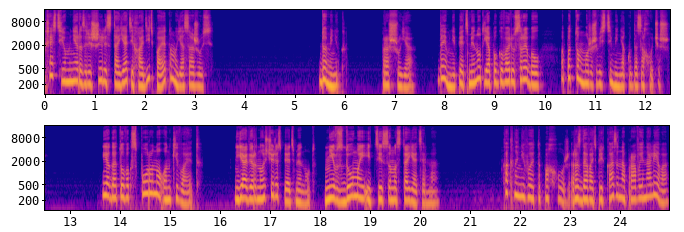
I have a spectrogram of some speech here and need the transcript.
к счастью, мне разрешили стоять и ходить, поэтому я сажусь. «Доминик, прошу я, дай мне пять минут, я поговорю с Рэббл, а потом можешь вести меня куда захочешь». Я готова к спору, но он кивает. «Я вернусь через пять минут. Не вздумай идти самостоятельно». Как на него это похоже, раздавать приказы направо и налево.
